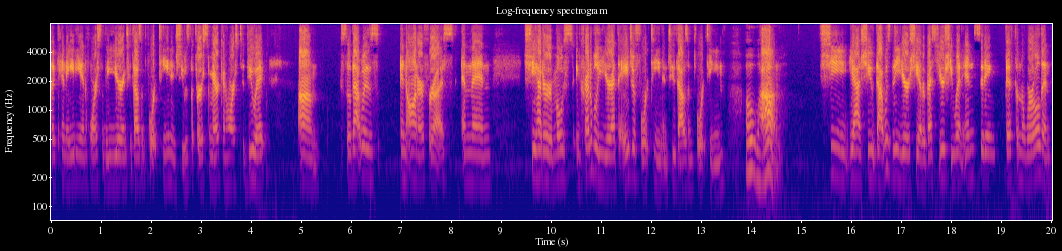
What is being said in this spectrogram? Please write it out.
the Canadian Horse of the Year in 2014, and she was the first American horse to do it. Um, so that was an honor for us. And then she had her most incredible year at the age of 14 in 2014. Oh, wow. Um, she yeah she that was the year she had her best year. She went in sitting fifth in the world and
